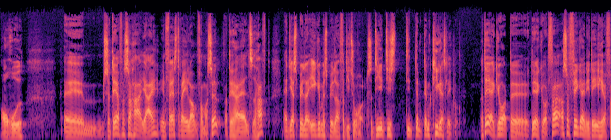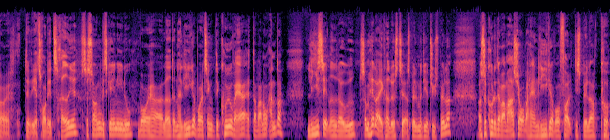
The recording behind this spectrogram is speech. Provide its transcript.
overhovedet. Øhm, så derfor så har jeg en fast regel om for mig selv, og det har jeg altid haft, at jeg spiller ikke med spillere fra de to hold. Så de, de, de, dem, dem kigger jeg slet ikke på. Og det har jeg gjort, øh, det har jeg gjort før, og så fik jeg en idé her for, det, jeg tror det er tredje sæson, vi skal ind i nu, hvor jeg har lavet den her liga, hvor jeg tænkte, det kunne jo være, at der var nogle andre ligesindede derude, som heller ikke havde lyst til at spille med de her type spillere. Og så kunne det da være meget sjovt at have en liga, hvor folk de spiller på,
